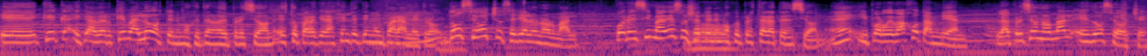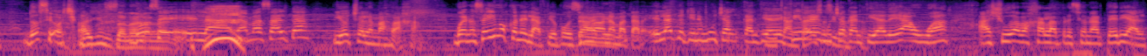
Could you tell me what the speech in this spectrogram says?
eh, qué, a ver, qué valor tenemos que tener de presión. Esto para que la gente tenga un parámetro. 12.8 sería lo normal. Por encima de eso ya tenemos que prestar atención. ¿eh? Y por debajo también. La presión normal es 12.8. 12.8. Alguien se sanó la 12 nariz. es la, la más alta y 8 es la más baja. Bueno, seguimos con el apio, porque si no me van a matar. El apio tiene mucha cantidad Me de encanta, fibra y sí mucha cantidad de agua, ayuda a bajar la presión arterial.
